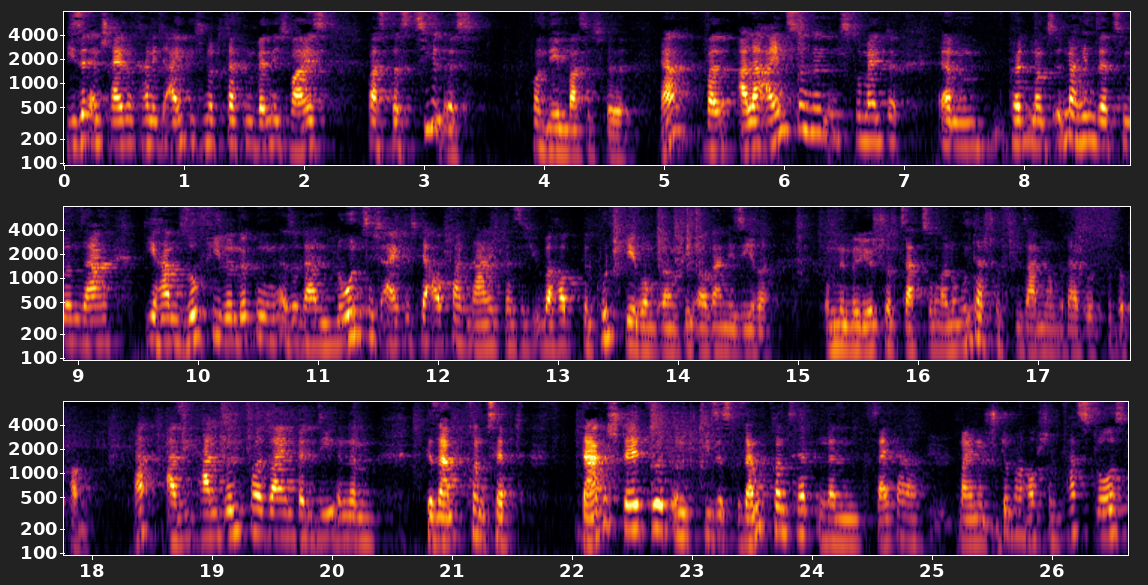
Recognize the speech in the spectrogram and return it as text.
Diese Entscheidung kann ich eigentlich nur treffen, wenn ich weiß, was das Ziel ist von dem, was ich will. Ja? Weil alle einzelnen Instrumente ähm, könnten wir uns immer hinsetzen und sagen, die haben so viele Lücken, also da lohnt sich eigentlich der Aufwand gar nicht, dass ich überhaupt eine Kundgebung irgendwie organisiere, um eine Milieuschutzsatzung oder eine Unterschriftensammlung oder so zu bekommen. Ja? Also sie kann sinnvoll sein, wenn sie in einem Gesamtkonzept dargestellt wird und dieses Gesamtkonzept, und dann seid da meine Stimme auch schon fast los,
